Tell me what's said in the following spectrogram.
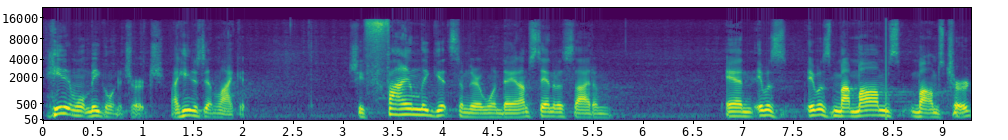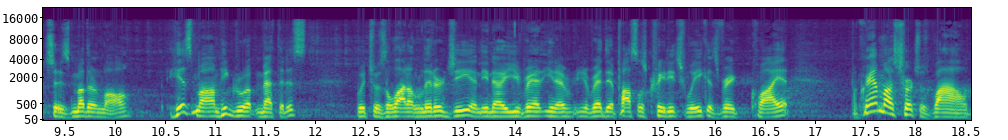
He didn't want me going to church. Like he just didn't like it. She finally gets him there one day, and I'm standing beside him. And it was, it was my mom's mom's church, his mother-in-law. His mom, he grew up Methodist, which was a lot of liturgy, and you know, you read, you know, you read the Apostles' Creed each week. It's very quiet. My grandma's church was wild.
